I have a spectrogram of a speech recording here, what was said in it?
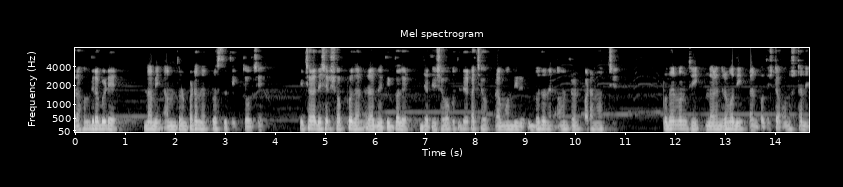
রাহুল দ্রাবিড়ের নামে আমন্ত্রণ পাঠানোর প্রস্তুতি চলছে। এছাড়া দেশের সব প্রধান রাজনৈতিক দলের জাতীয় সভাপতিদের কাছেও রাম মন্দির উদ্বোধনের আমন্ত্রণ পাঠানো হচ্ছে। প্রধানমন্ত্রী নরেন্দ্র মোদী প্রাণ প্রতিষ্ঠা অনুষ্ঠানে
